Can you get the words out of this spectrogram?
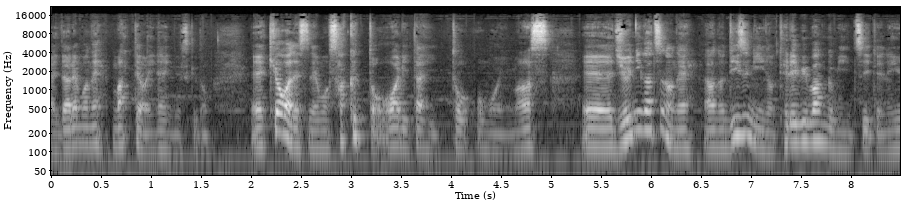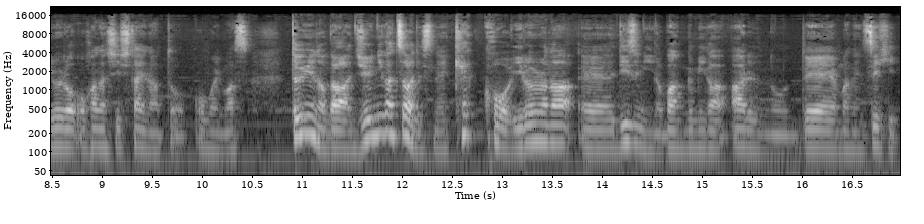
はい、誰もね、待ってはいないんですけど、えー今日はですね、もうサクッと終わりたいと思います。えー12月のね、あのディズニーのテレビ番組についてね、いろいろお話ししたいなと思います。というのが、12月はですね、結構いろいろな、えーディズニーの番組があるので、まあね、ぜひ、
